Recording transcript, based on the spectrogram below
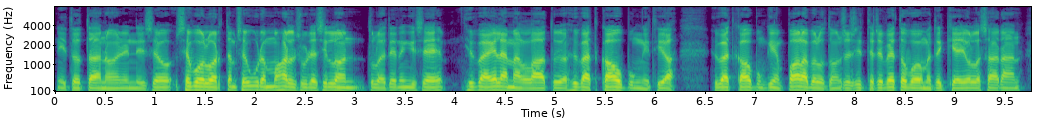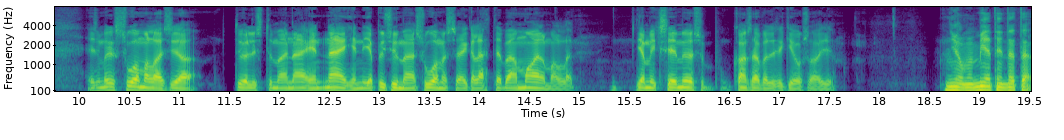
Niin, tota noin, niin se, se voi luoda tämmöisen uuden mahdollisuuden. Silloin tulee tietenkin se hyvä elämänlaatu ja hyvät kaupungit ja hyvät kaupunkien palvelut on se sitten se vetovoimatekijä, jolla saadaan esimerkiksi suomalaisia työllistymään näihin, näihin ja pysymään Suomessa eikä lähtevään maailmalle. Ja miksei myös kansainvälisiäkin osaajia. Joo, mä mietin tätä,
